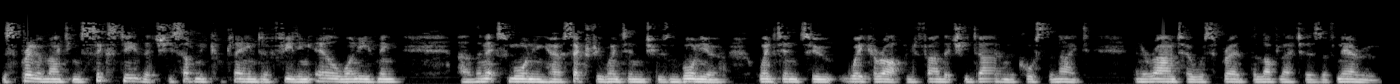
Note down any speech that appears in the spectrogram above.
the spring of 1960 that she suddenly complained of feeling ill one evening. Uh, the next morning, her secretary went in, she was in Borneo, went in to wake her up and found that she died in the course of the night. And around her were spread the love letters of Nehru.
